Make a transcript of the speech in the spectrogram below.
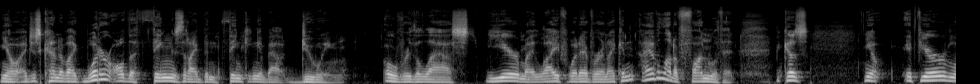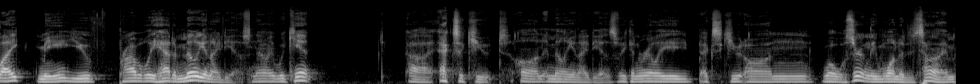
you know, I just kind of like, what are all the things that I've been thinking about doing over the last year, my life, whatever? And I can, I have a lot of fun with it because, you know, if you're like me, you've probably had a million ideas. Now, we can't uh, execute on a million ideas. We can really execute on, well, certainly one at a time,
